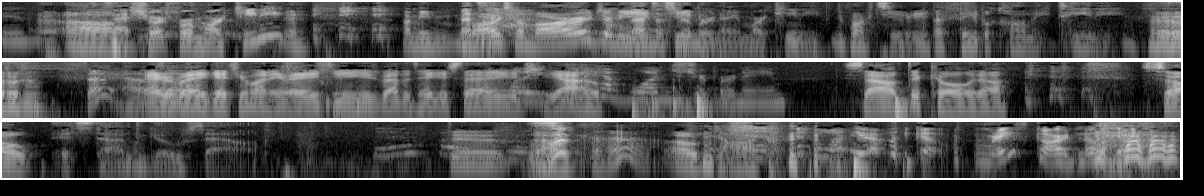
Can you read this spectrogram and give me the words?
Is Uh, that short for martini? I mean, That's Marge a- for Marge. I mean, That's a teen- stripper name, Martini. Martini. But people call me Teeny. Is that Everybody get your money, Ray. Teeny's about to take a stage. Funny, Yahoo. I have one stripper name. South Dakota. So, It's time to go south. Oh, oh God. Why do you have like a race car noise? I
